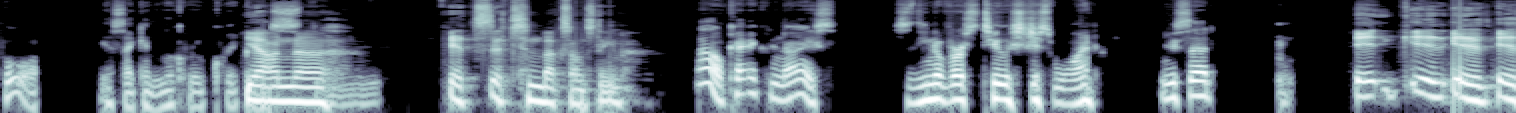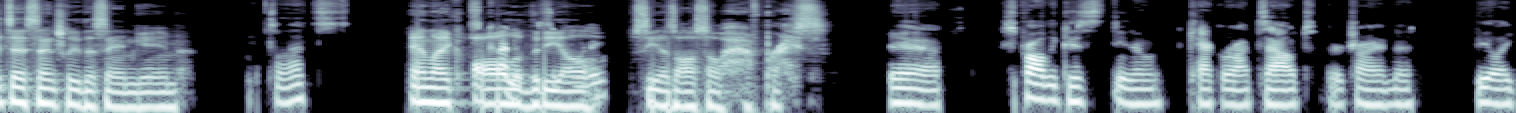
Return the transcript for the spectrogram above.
cool. Guess I can look real quick. Yeah, on uh, it's it's ten bucks on Steam. Oh, okay, nice. So Xenoverse Two is just one. You said It it, it it's essentially the same game, so. That's and like It's all kind of of the. DLC is also half price. yeah. It's probably because you know Kakarot's out. They're trying to be like,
